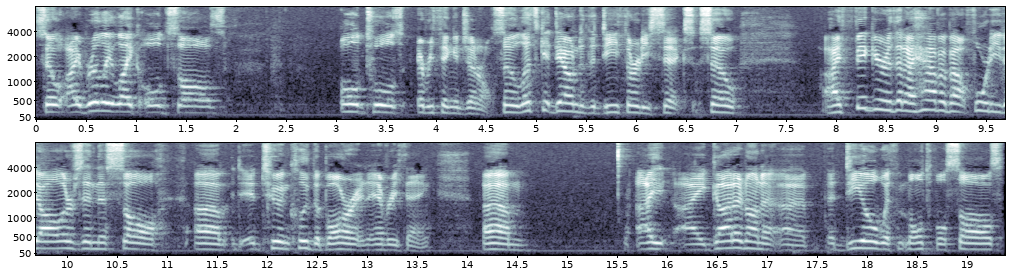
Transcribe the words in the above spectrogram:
So I really like old saws, old tools, everything in general. So let's get down to the D36. So I figure that I have about $40 in this saw um, to include the bar and everything. Um, I, I got it on a, a, a deal with multiple saws.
